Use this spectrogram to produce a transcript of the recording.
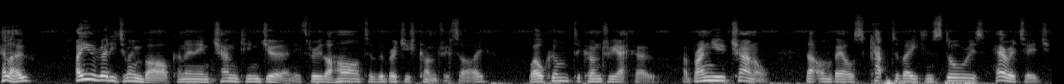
Hello, are you ready to embark on an enchanting journey through the heart of the British countryside? Welcome to Country Echo, a brand new channel that unveils captivating stories, heritage,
